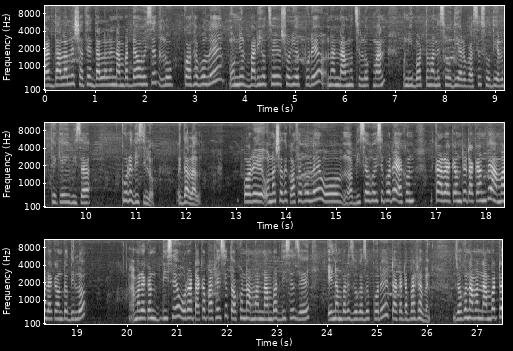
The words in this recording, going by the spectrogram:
আর দালালের সাথে দালালের নাম্বার দেওয়া হয়েছে। লোক কথা বলে উনির বাড়ি হচ্ছে শরীয়তপুরে, ওনার নাম হচ্ছে লোকমান। উনি বর্তমানে সৌদি আরব আছে, সৌদি আরব থেকেই ভিসা করে দিছিল ওই দালাল। পরে ওনার সাথে কথা বলে ও ভিসা হয়েছে পরে এখন কার অ্যাকাউন্টে টাকা আনবে? আমার অ্যাকাউন্টটা দিল। আমার অ্যাকাউন্ট দিছে, ওরা টাকা পাঠাইছে, তখন আমার নাম্বার দিছে যে এই নাম্বারে যোগাযোগ করে টাকাটা পাঠাবেন। যখন আমার নাম্বারটা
